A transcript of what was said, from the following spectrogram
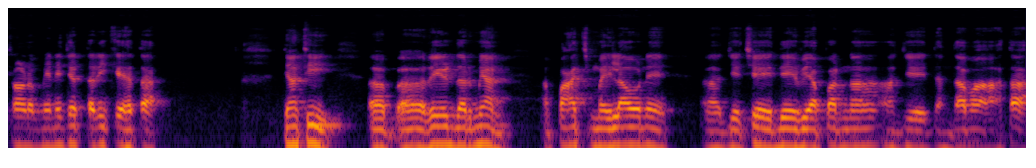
ત્રણ મેનેજર તરીકે હતા. ત્યાંથી રેડ દરમિયાન પાંચ મહિલાઓને જે છે દેહ વ્યાપારના જે ધંધામાં હતા,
